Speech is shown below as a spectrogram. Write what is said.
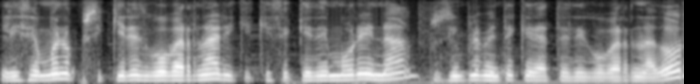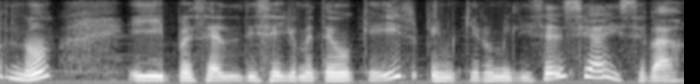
Le dicen, bueno, pues si quieres gobernar y que, que se quede morena, pues simplemente quédate de gobernador, ¿no? Y pues él dice, yo me tengo que ir, y quiero mi licencia, y se va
